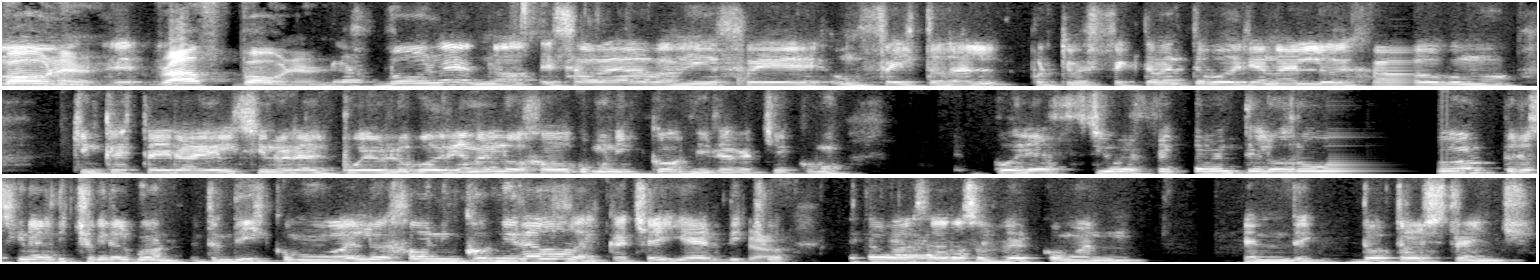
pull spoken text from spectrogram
Boner. Eh, Ralph Boner. Ralph Boner, no, esa verdad para mí fue un fail total, porque perfectamente podrían haberlo dejado como. ¿Quién crees que era él si no era el pueblo? Podrían haberlo dejado como una incógnita, ¿cachai? Como. Podría haber sido perfectamente el otro weón, pero sin haber dicho que era el weón, ¿entendís? Como haberlo dejado en incógnita total, ¿cachai? Y haber dicho, esta va a resolver como en, en The Doctor Strange.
